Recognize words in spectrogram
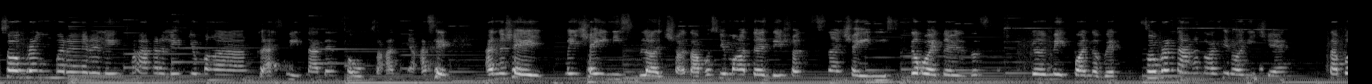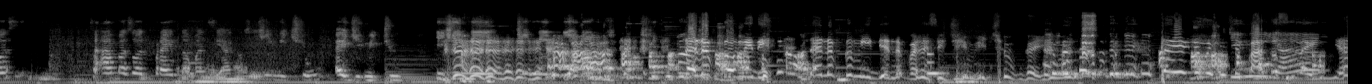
sobrang marerelate, makaka-relate yung mga classmate natin sa home sa kanya. Kasi ano siya, eh, may Chinese blood siya. Tapos yung mga traditions ng Chinese, kukwento yun, tapos he'll make fun of it. Sobrang nakakatawa si Ronnie Chieng. Tapos sa Amazon Prime naman si ano si Jimmy Choo ay Jimmy Choo si Jimmy Jimmy Yang Stand-up comedy. Stand-up comedian na pala si Jimmy Choo ngayon. Sayang naman yung Jimmy Yang. niya.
